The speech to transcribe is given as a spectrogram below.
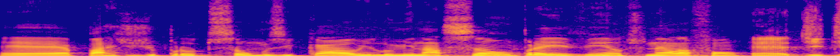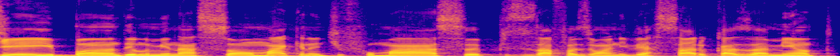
é, parte de produção musical, iluminação para eventos, né, Lafon? É, DJ, banda, iluminação, máquina de fumaça, precisar fazer um aniversário, casamento,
